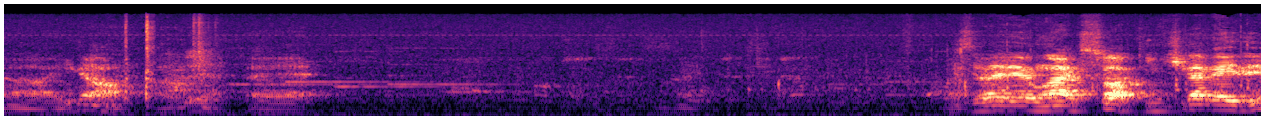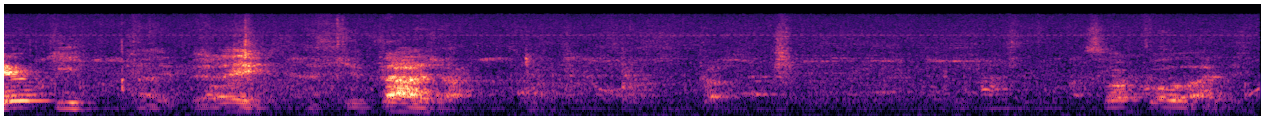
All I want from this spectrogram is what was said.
Aí não. Cadê? É. Mas você vai ver um lado só, quem tiver vai ver o que. Aí, peraí. Aqui tá já. Só colar ali.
